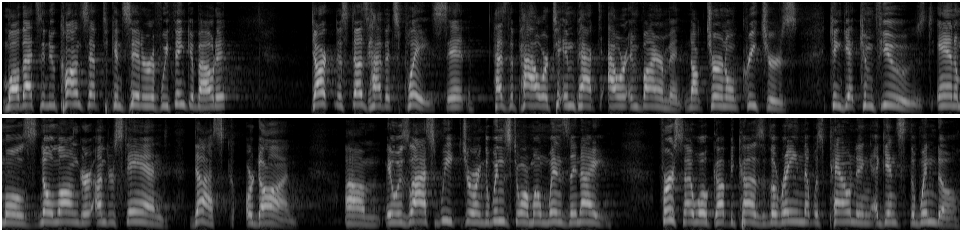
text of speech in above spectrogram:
And while that's a new concept to consider, if we think about it, darkness does have its place. It has the power to impact our environment. Nocturnal creatures can get confused. Animals no longer understand dusk or dawn. Um, it was last week during the windstorm on Wednesday night. First, I woke up because of the rain that was pounding against the window.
